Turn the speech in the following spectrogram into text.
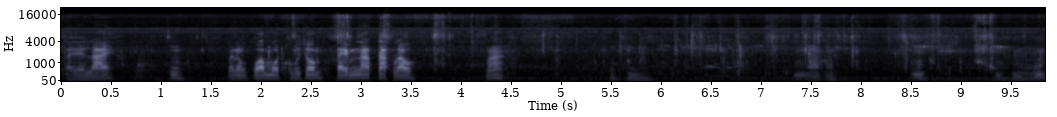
หลายหลายไม่ต้องกลัวหมดคุณผู้ชม เต็มหน้าตักเรามาอืมอืมอืม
